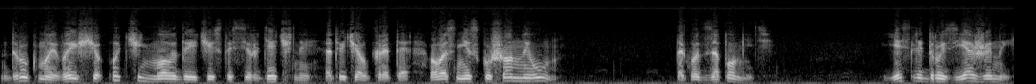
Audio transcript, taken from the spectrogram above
«Друг мой, вы еще очень молодый и чистосердечный», — отвечал Крете. «У вас неискушенный ум. Так вот запомните, если друзья жены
